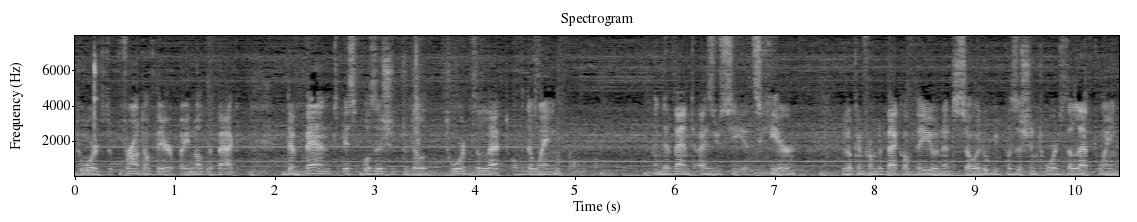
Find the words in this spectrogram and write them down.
towards the front of the airplane, not the back. The vent is positioned to the, towards the left of the wing. And the vent, as you see, it's here. You're looking from the back of the unit, so it'll be positioned towards the left wing.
